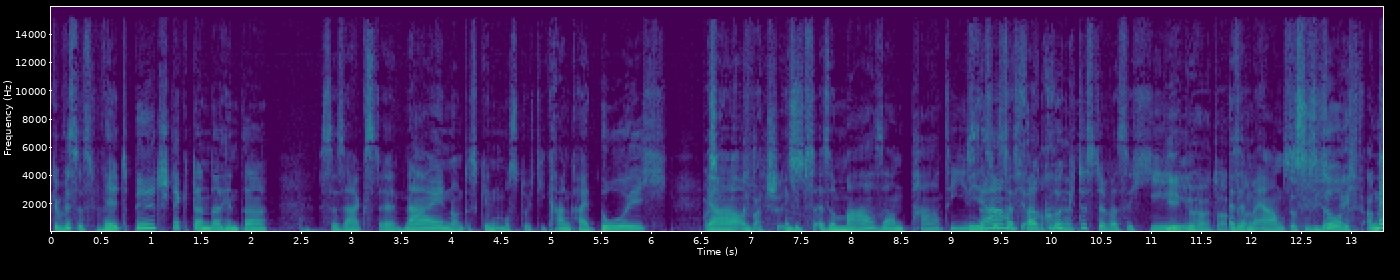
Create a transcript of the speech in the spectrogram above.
gewisses Weltbild steckt dann dahinter, dass du sagst, äh, nein, und das Kind muss durch die Krankheit durch. Was ja ja, und Quatsch dann ist. gibt's also Masernpartys. Ja, das ist das. Verrückteste, was ich je, Je gehört habe, Also im ja. Ernst. Dass sie sich so, echt Mensch,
